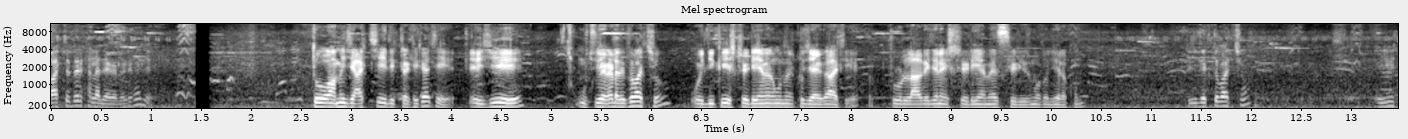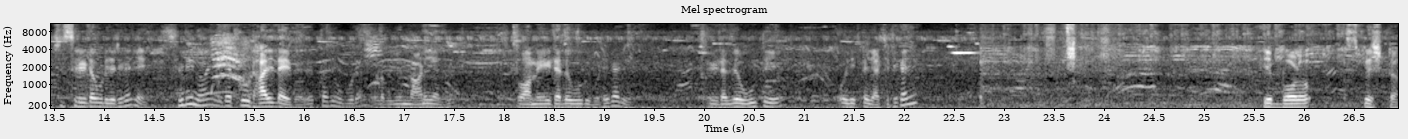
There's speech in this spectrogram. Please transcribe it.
বাচ্চাদের খেলা জায়গাটা, ঠিক আছে? তো আমি যাচ্ছি এই দিকটা, ঠিক আছে? এই যে উঁচু জায়গাটা দেখতে পাচ্ছ? ওইদিকে স্টেডিয়ামের মতো একটু জায়গা আছে। পুরো লাগে যেন স্টেডিয়ামের সিঁড়ির মতো যেরকম। এই যে দেখতে পাচ্ছ? এই হচ্ছে সিঁড়িটা উঠেছে, ঠিক আছে? সিঁড়ি নয়, এটা একটু ঢাল টাইপের দেখতে পাচ্ছি উপরে? ওটা দুজন দাঁড়িয়ে আছে। তো আমি এইটাতে উঠবো, ঠিক আছে? এইটাতে উঠে ওই দিকটা যাচ্ছি, ঠিক আছে? এই বড় স্পেসটা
